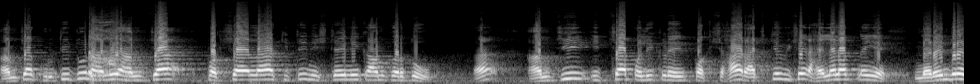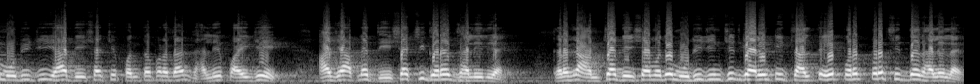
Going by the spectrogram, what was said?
आमच्या कृतीतून आम्ही आमच्या पक्षाला किती निष्ठेने काम करतो. हा आमची इच्छा पलीकडे पक्ष हा राजकीय विषय राहिलेलाच नाहीये. नरेंद्र मोदीजी ह्या देशाचे पंतप्रधान झाले पाहिजे. आज ह्या आपल्या देशाची गरज झालेली आहे. कारण का आमच्या देशामध्ये मोदीजींचीच गॅरंटी चालते हे परत परत सिद्ध झालेलं आहे.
